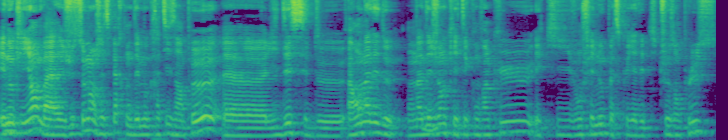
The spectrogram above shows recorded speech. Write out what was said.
Et nos clients, bah justement, j'espère qu'on démocratise un peu. Euh, L'idée, c'est de. Ah, on a des deux. On a des Mhm. gens qui étaient convaincus et qui vont chez nous parce qu'il y a des petites choses en plus.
